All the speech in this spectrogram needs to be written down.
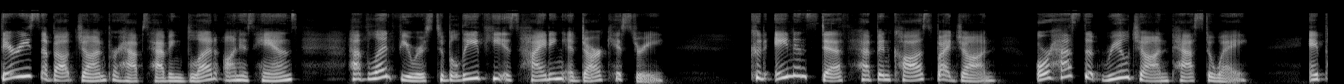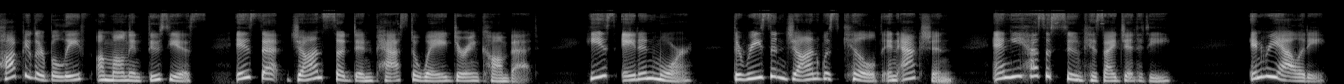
Theories about John perhaps having blood on his hands have led viewers to believe he is hiding a dark history. Could Aiden's death have been caused by John, or has the real John passed away? A popular belief among enthusiasts is that John Sugden passed away during combat. He is Aiden Moore, the reason John was killed in action, and he has assumed his identity. In reality,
